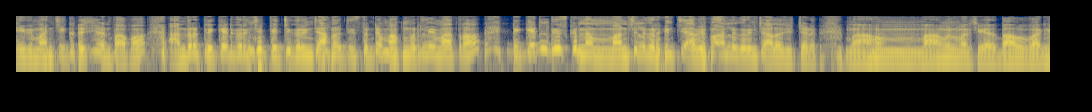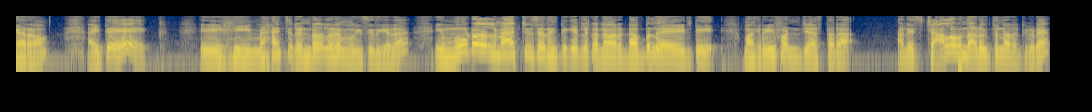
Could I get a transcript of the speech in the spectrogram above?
ఇది మంచి క్వశ్చన్ పాపం. అందరూ క్రికెట్ గురించి పిచ్ గురించి ఆలోచిస్తుంటే మా మురళి మాత్రం టికెట్లు తీసుకున్న మనుషుల గురించి అభిమానుల గురించి ఆలోచించాడు. మా మామూలు మనిషి కాదు బాబు బంగారం. అయితే ఈ మ్యాచ్ రెండు రోజుల్లోనే ముగిసింది కదా. ఈ మూడు రోజుల మ్యాచ్ చూసేందుకు టికెట్లు కొన్నవారు డబ్బులు ఏంటి? మాకు రీఫండ్ చేస్తారా? అనేసి చాలా మంది అడుగుతున్నారు కూడా.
